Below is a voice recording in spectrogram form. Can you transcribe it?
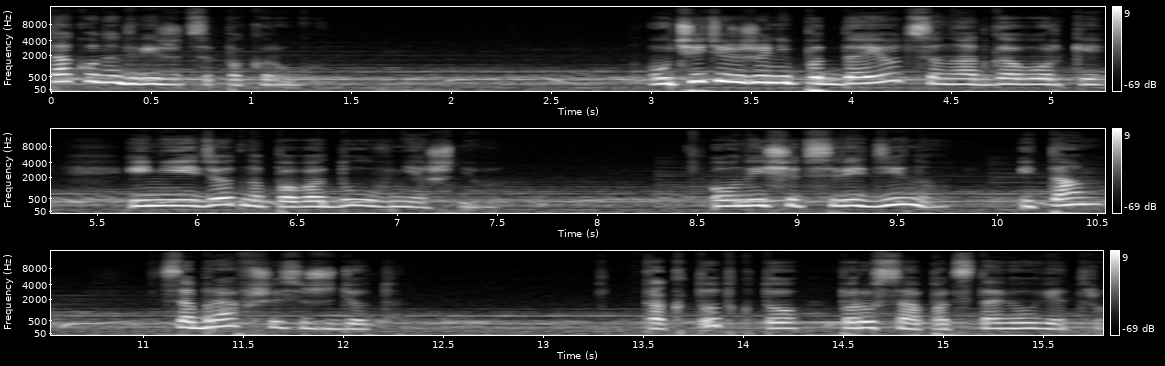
Так он и движется по кругу. Учитель же не поддается на отговорки и не идет на поводу у внешнего. Он ищет середину и там, собравшись, ждет – как тот, кто паруса подставил ветру.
